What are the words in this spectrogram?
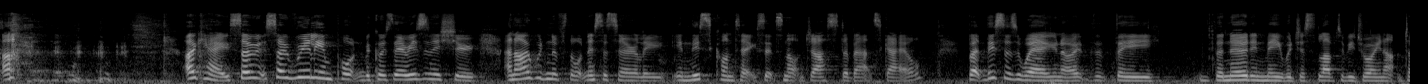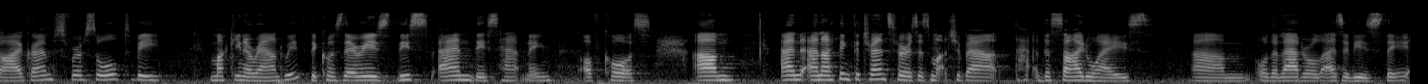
okay, so so really important because there is an issue, and I wouldn't have thought necessarily in this context it's not just about scale, but this is where you know the the, the nerd in me would just love to be drawing up diagrams for us all to be mucking around with because there is this and this happening, of course. Um, and, and I think the transfer is as much about the sideways um, or the lateral as it is the,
